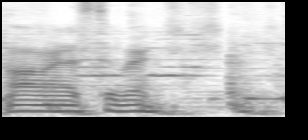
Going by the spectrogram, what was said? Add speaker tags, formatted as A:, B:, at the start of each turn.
A: Oh man, that's too big.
